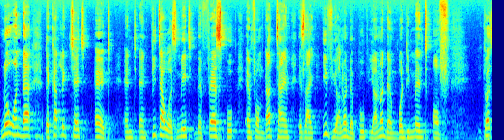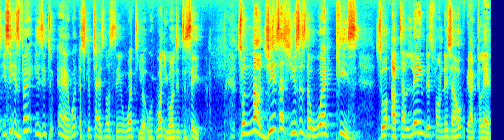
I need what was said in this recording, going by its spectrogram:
No wonder the Catholic Church erred. And, and Peter was made the first pope, and from that time, it's like if you are not the pope, you are not the embodiment of. Because you see, it's very easy to err when the scripture is not saying what you what you wanted to say. So now Jesus uses the word keys. So after laying this foundation, I hope we are clear.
